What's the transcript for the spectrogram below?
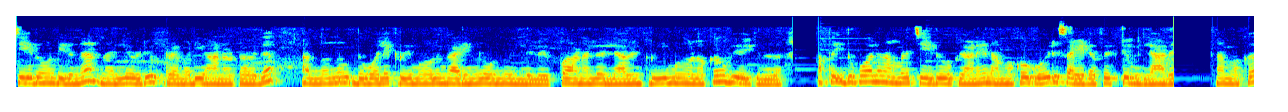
ചെയ്തുകൊണ്ടിരുന്ന നല്ലൊരു റെമഡിയാണ് കേട്ടോ ഇത്. അന്നൊന്നും ഇതുപോലെ ക്രീമുകളും കാര്യങ്ങളും ഒന്നും ഇല്ലല്ലോ. ഇപ്പോൾ ആണല്ലോ എല്ലാവരും ക്രീമുകളൊക്കെ ഉപയോഗിക്കുന്നത്. അപ്പോൾ ഇതുപോലെ നമ്മൾ ചെയ്തു നോക്കുകയാണെങ്കിൽ നമുക്ക് ഒരു സൈഡ് എഫക്റ്റും ഇല്ലാതെ നമുക്ക്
